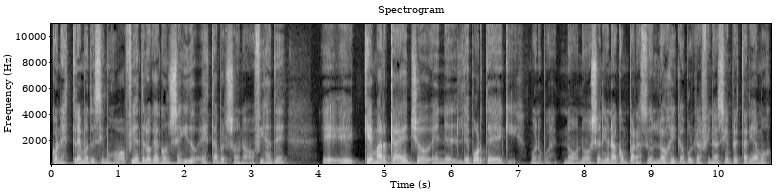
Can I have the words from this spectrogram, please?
con extremos, decimos, oh, fíjate lo que ha conseguido esta persona, o fíjate eh, eh, qué marca ha hecho en el deporte X. Bueno, pues no, no sería una comparación lógica, porque al final siempre estaríamos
